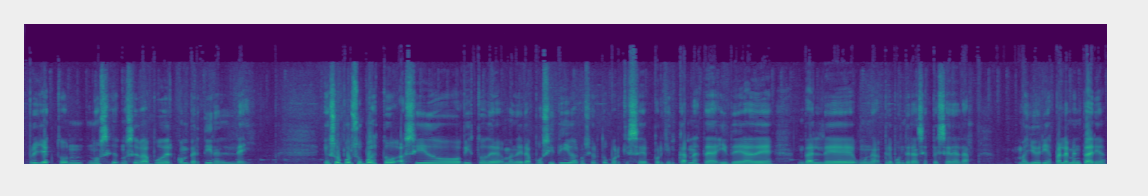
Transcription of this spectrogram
proyecto no se, no se va a poder convertir en ley. Eso, por supuesto, ha sido visto de manera positiva, ¿no es cierto? Porque, se, porque encarna esta idea de darle una preponderancia especial a las mayorías parlamentarias,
